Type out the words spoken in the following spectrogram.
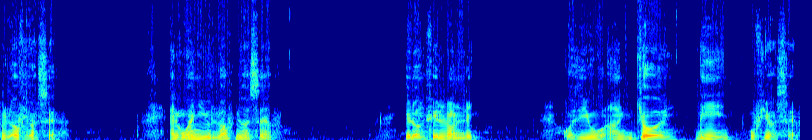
to love yourself. And when you love yourself, you don't feel lonely because you enjoy being with yourself.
